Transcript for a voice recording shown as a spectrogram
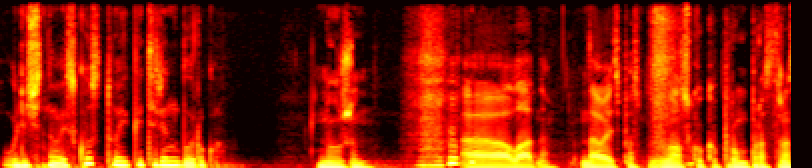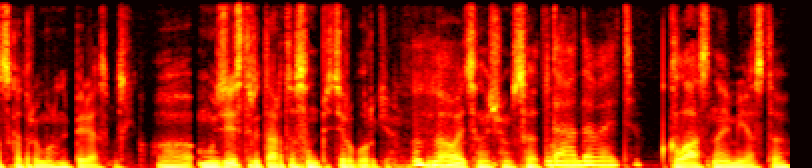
уличного искусства Екатеринбургу? Нужен. А, ладно, давайте посмотрим. У нас сколько пространств, которые можно переосмыслить. А, музей стрит-арта в Санкт-Петербурге. Угу. Давайте начнем с этого. Да, давайте. Классное место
